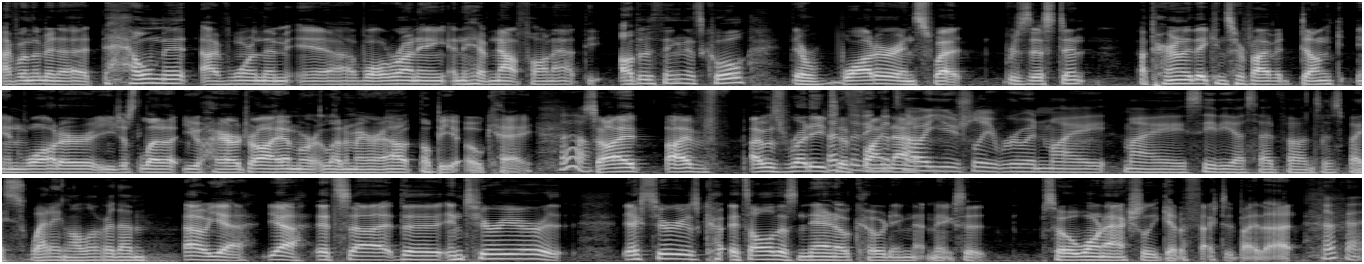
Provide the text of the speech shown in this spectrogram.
I've worn them in a helmet. I've worn them uh, while running, and they have not fallen out. The other thing that's cool, they're water and sweat resistant. Apparently, they can survive a dunk in water. You just let it, you hair dry them or let them air out. They'll be okay. Oh. So I I've I was ready That's, to I think find that's that. how I usually ruin my my CVS headphones is by sweating all over them. Oh yeah, yeah. It's uh, the interior, the exterior is. Co- it's all this nano coating that makes it so it won't actually get affected by that. Okay.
